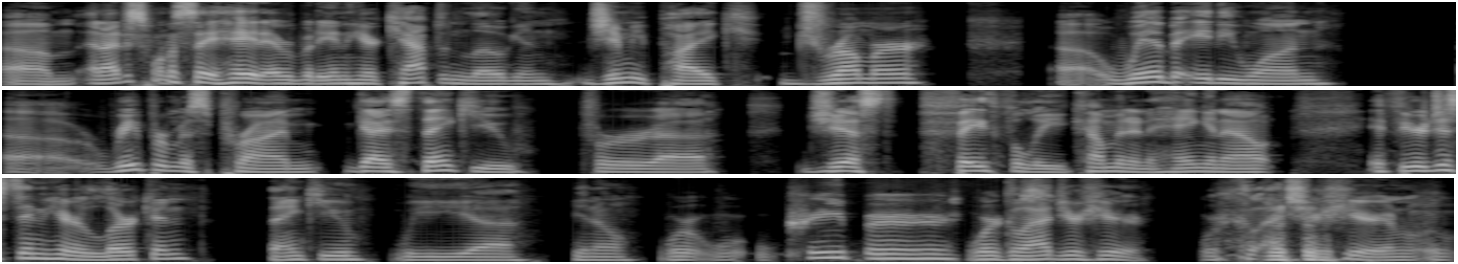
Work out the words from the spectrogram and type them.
Um, and I just want to say hey to everybody in here Captain Logan, Jimmy Pike, Drummer, uh, Wib81, uh, Reaper Miss Prime. Guys, thank you for uh, just faithfully coming and hanging out. If you're just in here lurking, thank you. We, uh, you know, we're, we're Creepers. we're glad you're here. We're glad you're here, and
